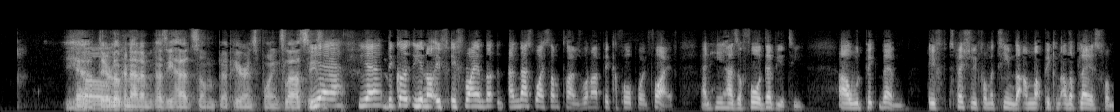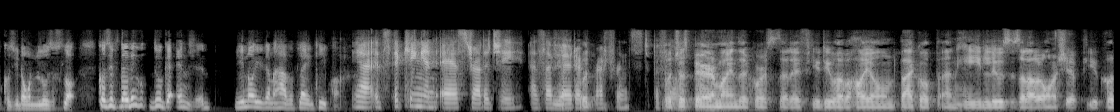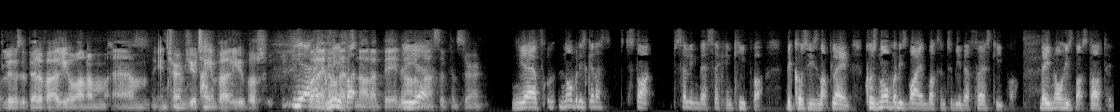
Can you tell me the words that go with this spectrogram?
Yeah, So- they're looking at him because he had some appearance points last season. Yeah, yeah, because you know if if Ryan and that's why sometimes when I pick a 4.5 and he has a four deputy, I would pick them. If especially from a team that I'm not picking other players from because you don't want to lose a slot. Because if they do, do get injured, you know you're gonna have a playing keeper. Yeah, it's the king and heir strategy, as I've Yeah. heard it But- referenced before. But just bear in mind, of course, that if you do have a high owned backup and he loses a lot of ownership, you could lose a bit of value on him um, in terms of your team value. But Yeah, but I agree, know that's but not a bit, not yeah. a massive concern. yeah, f- nobody's gonna start selling their second keeper because he's not playing. Because nobody's buying Button to be their first keeper. They know he's not starting.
